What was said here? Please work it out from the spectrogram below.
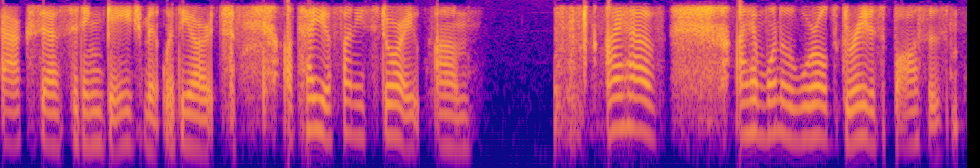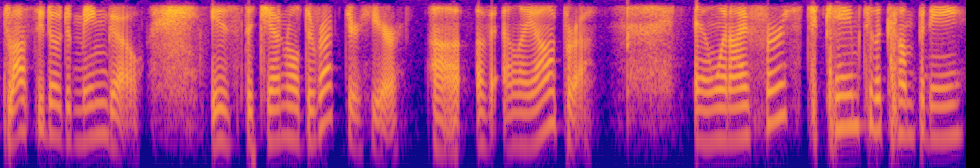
access and engagement with the arts. I'll tell you a funny story. Um, I have I have one of the world's greatest bosses. Placido Domingo is the general director here uh, of LA Opera, and when I first came to the company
